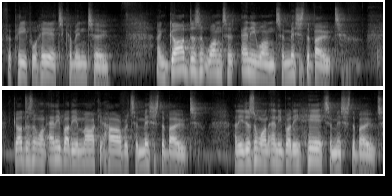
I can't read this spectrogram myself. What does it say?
for people here to come into. And God doesn't want anyone to miss the boat. God doesn't want anybody in Market Harborough to miss the boat. And He doesn't want anybody here to miss the boat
